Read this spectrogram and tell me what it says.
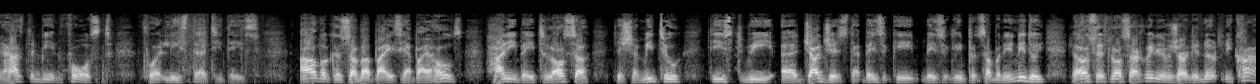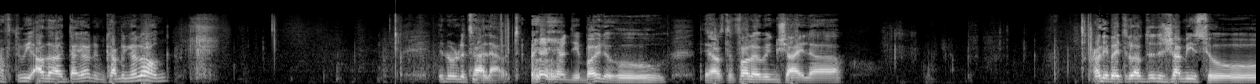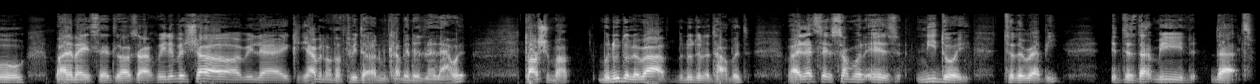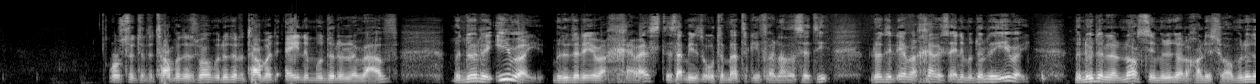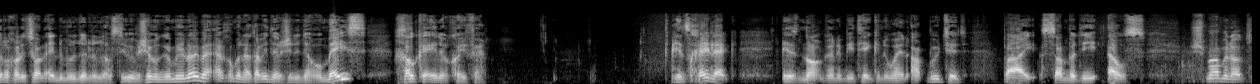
has to be enforced for at least 30 days. Alba Kasaba Baisi Abai holds, Hani Beit Telosa, the Shamitu, these three uh, judges that basically basically put somebody in Nidui, you can't have three other Dayanim coming along in order to allow it. the boiler who they asked the following shaila. Can you have another three dirham come in and allow it? Tashma, Menuda Larav, Menuda Talmud. Right, let's say someone is Nidoi to the Rebbe. It does that mean that also to the Talmud as well. Menuda the Talmud ein menuda lerav. Menuda iray menuda ira cheres. Does that mean it's automatically for another city? Menuda ira cheres ein menuda iray. Menuda lenosi menuda lechol yisrael. Menuda lechol yisrael ein menuda lenosi. V'b'shem gamim loy ba'echom ben atavid shenida umeis chalka ein koifer. His chelek is not going to be taken away and uprooted by somebody else. Shma menot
